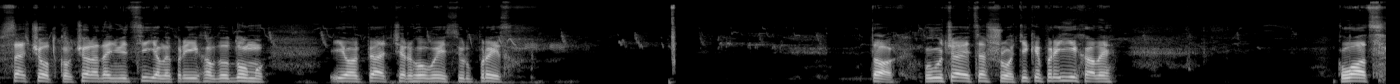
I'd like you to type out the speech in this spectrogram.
Все чітко. Вчора день відсіяли, приїхав додому і опять черговий сюрприз. Так, виходить, що? Тільки приїхали. Клац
